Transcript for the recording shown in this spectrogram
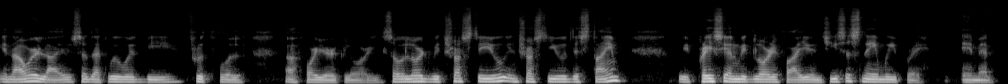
in our lives so that we would be fruitful uh, for your glory. So, Lord, we trust to you, entrust to you this time. We praise you and we glorify you. In Jesus' name we pray. Amen.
